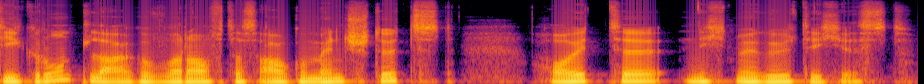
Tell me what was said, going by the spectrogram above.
die Grundlage, worauf das Argument stützt, heute nicht mehr gültig ist.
